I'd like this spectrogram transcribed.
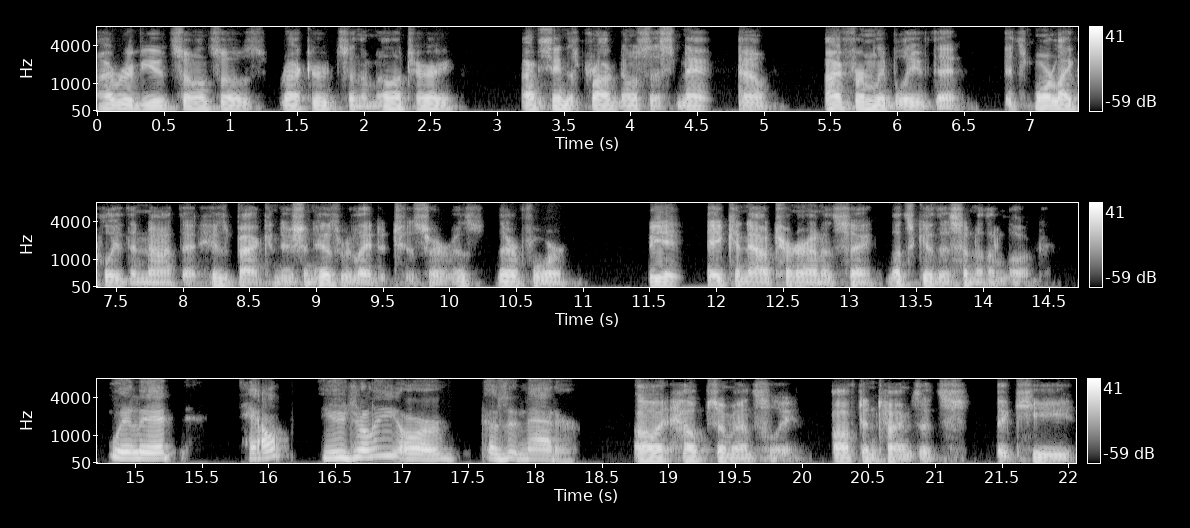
I reviewed so and so's records in the military. I've seen his prognosis now. I firmly believe that it's more likely than not that his back condition is related to service. Therefore, VA can now turn around and say, let's give this another look. Will it help usually, or does it matter? Oh, it helps immensely. Oftentimes, it's the key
